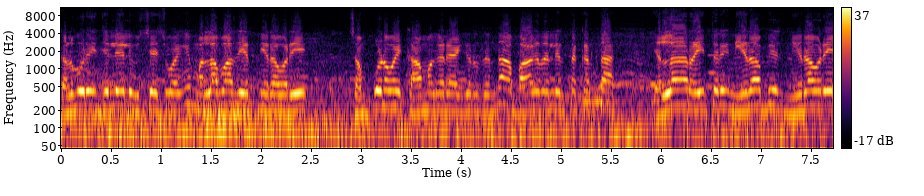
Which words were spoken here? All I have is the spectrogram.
ಕಲಬುರಗಿ ಜಿಲ್ಲೆಯಲ್ಲಿ ವಿಶೇಷವಾಗಿ ಮಲ್ಲಾಬಾದ್ ಎತ್ ನೀರಾವರಿ ಸಂಪೂರ್ಣವಾಗಿ ಕಾಮಗಾರಿ ಆಗಿರೋದ್ರಿಂದ ಆ ಭಾಗದಲ್ಲಿರ್ತಕ್ಕಂಥ ಎಲ್ಲ ರೈತರಿಗೆ ನೀರಾವರಿ ನೀರಾವರಿ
